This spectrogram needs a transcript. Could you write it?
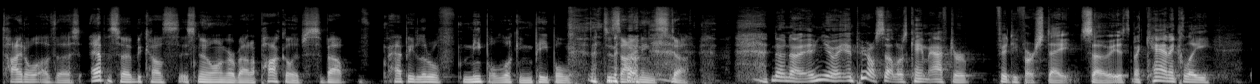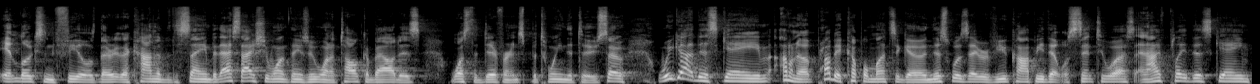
title of the episode because it's no longer about apocalypse. It's about happy little meeple looking people designing stuff. No, no, and you know, Imperial Settlers came after 51st State, so it's mechanically it looks and feels they're they're kind of the same. But that's actually one of the things we want to talk about is what's the difference between the two. So we got this game, I don't know, probably a couple months ago, and this was a review copy that was sent to us, and I've played this game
